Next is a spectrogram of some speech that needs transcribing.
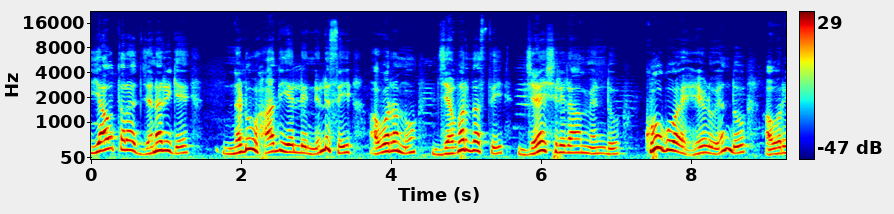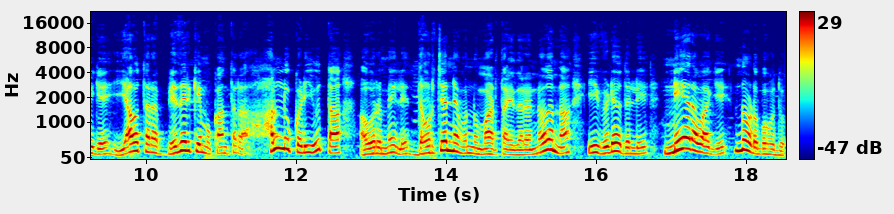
ಯಾವ ಥರ ಜನರಿಗೆ ನಡು ಹಾದಿಯಲ್ಲಿ ನಿಲ್ಲಿಸಿ ಅವರನ್ನು ಜಬರ್ದಸ್ತಿ ಜಯ ಶ್ರೀರಾಮ್ ಎಂದು ಕೂಗುವ ಹೇಳು ಎಂದು ಅವರಿಗೆ ಯಾವ ಥರ ಬೆದರಿಕೆ ಮುಖಾಂತರ ಹಲ್ಲು ಕಡಿಯುತ್ತಾ ಅವರ ಮೇಲೆ ದೌರ್ಜನ್ಯವನ್ನು ಮಾಡ್ತಾ ಇದ್ದಾರೆ ಅನ್ನೋದನ್ನು ಈ ವಿಡಿಯೋದಲ್ಲಿ ನೇರವಾಗಿ ನೋಡಬಹುದು.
